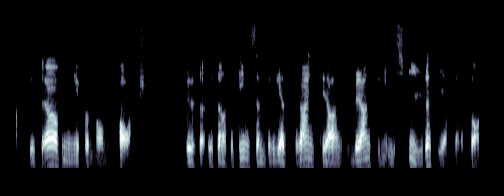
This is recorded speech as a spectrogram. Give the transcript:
maktutövning från någon part utan, utan att det finns en bred förankring, förankring i styret i Afghanistan.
